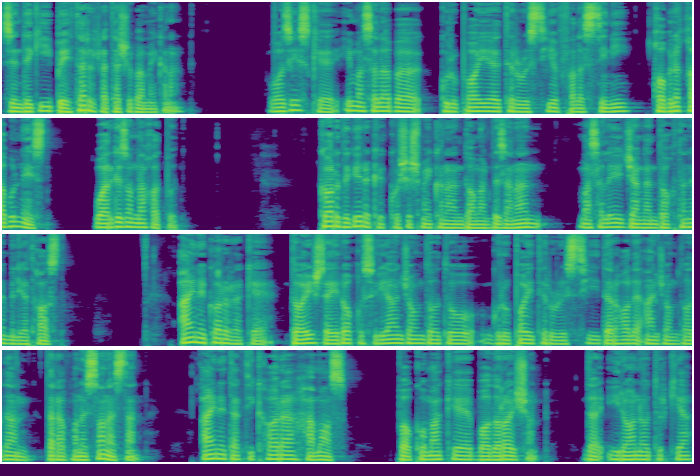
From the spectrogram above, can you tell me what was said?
زندگی بهتر را تجربه می‌کنن. واضح است که این مسئله به گروپ های تروریستی فلسطینی قابل قبول نیست و هرگز هم نخواد بود. کار دیگه را که کوشش می‌کنن دامن بزنن مسئله جنگ انداختن ملیت هاست. عین کار را که داعش در عراق و سوریه انجام داد و گروپ های تروریستی در حال انجام دادن در افغانستان هستند. عین تکتیک ها را حماس با کمک بادارایشان در ایران و ترکیه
